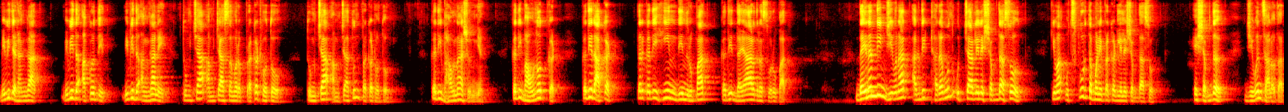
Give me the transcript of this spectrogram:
विविध ढंगात विविध आकृतीत विविध अंगाने तुमच्या आमच्यासमोर प्रकट होतो तुमच्या आमच्यातून प्रकट होतो. कधी भावनाशून्य कधी भावनोत्कट कधी राकट तर कधी हीन दिन रूपात कधी दयार्द्र स्वरूपात. दैनंदिन जीवनात अगदी ठरवून उच्चारलेले शब्द असोत किंवा उत्स्फूर्तपणे प्रकटलेले शब्द असोत हे शब्द जीवन चालवतात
